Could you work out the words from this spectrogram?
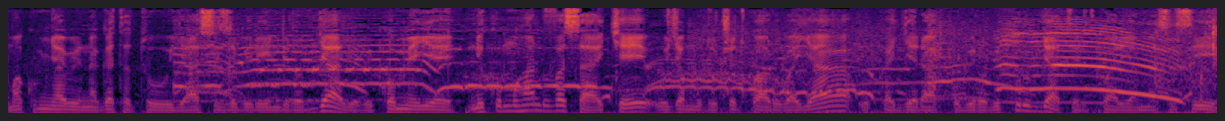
makumyabiri na gatatu yasize ibirindiro byayo bikomeye. Ni ku muhanda uva sake ujya mu duce twa rubaya ukagera ku biro bikuru bya teritwari ya masisi.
